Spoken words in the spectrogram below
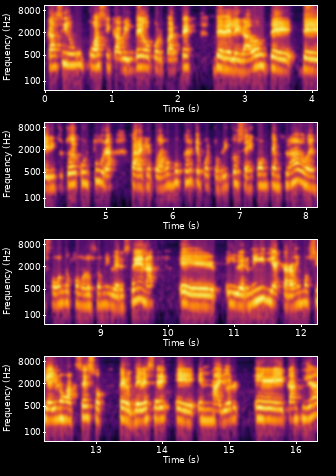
casi un cuasi cabildeo por parte de delegados del Instituto de Cultura para que podamos buscar que Puerto Rico sea contemplado en fondos como lo son Iberescena, eh, Ibermedia, que ahora mismo sí hay unos accesos, pero debe ser eh, en mayor eh, cantidad.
